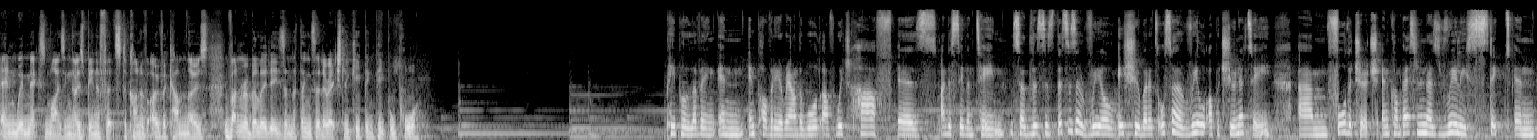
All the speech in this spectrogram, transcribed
and we're maximising those benefits to kind of overcome those vulnerabilities and the things that are actually keeping people poor. People living in, in poverty around the world, of which half is under 17. So this is this is a real issue, but it's also a real opportunity um, for the church. And Compassion has really stepped in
